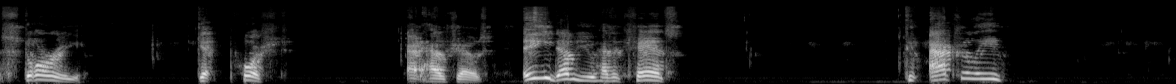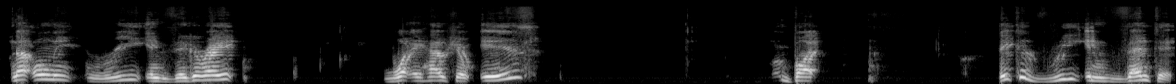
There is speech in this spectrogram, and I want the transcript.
story get pushed at house shows. AEW has a chance to actually not only reinvigorate what a house show is, but they could reinvent it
